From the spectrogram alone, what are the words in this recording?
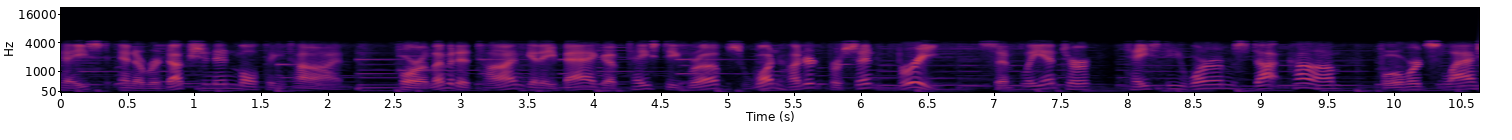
taste, and a reduction in molting time. For a limited time, get a bag of Tasty Grubs 100% free. Simply enter tastyworms.com forward slash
